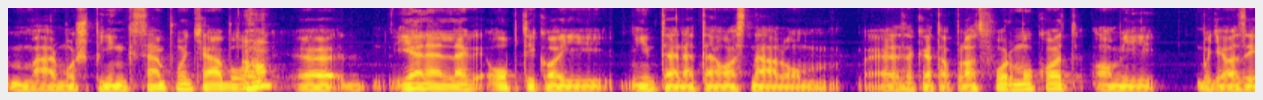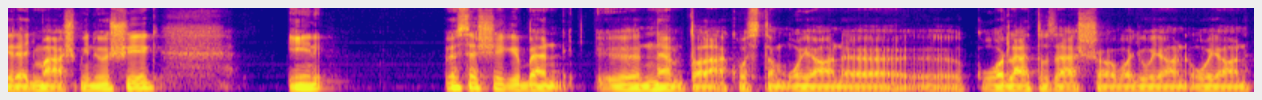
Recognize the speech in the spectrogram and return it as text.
már most ping szempontjából. Aha. Jelenleg optikai interneten használom ezeket a platformokat, ami ugye azért egy más minőség. Én összességében nem találkoztam olyan korlátozással, vagy olyan, olyan,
